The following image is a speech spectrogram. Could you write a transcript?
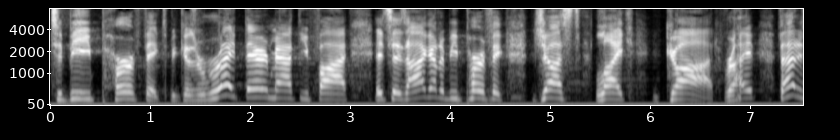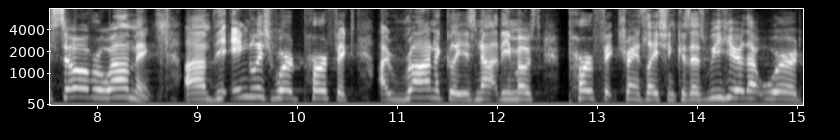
to be perfect. Because right there in Matthew 5, it says, I got to be perfect just like God, right? That is so overwhelming. Um, the English word perfect, ironically, is not the most perfect translation because as we hear that word,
